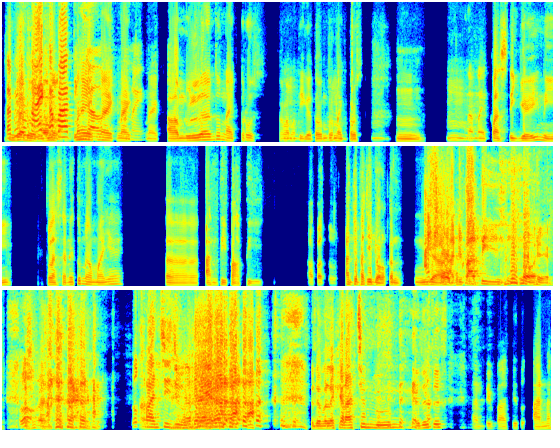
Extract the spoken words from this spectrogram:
Tapi Enggak lu dong, naik naik, apa naik, tinggal naik, Oh, naik, naik, Alhamdulillah tuh naik terus selama Hmm. tiga tahun tuh naik terus. Hmm. Nah naik kelas 3 ini kelasannya tuh namanya eh, antipati. Apa tuh? Antipati Dolken. Enggak, Oh, bukan. adipati. Oh iya. Lo crunchy juga ya. Udah mulai keracun, Bung. Terus terus. antipati tuh anak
